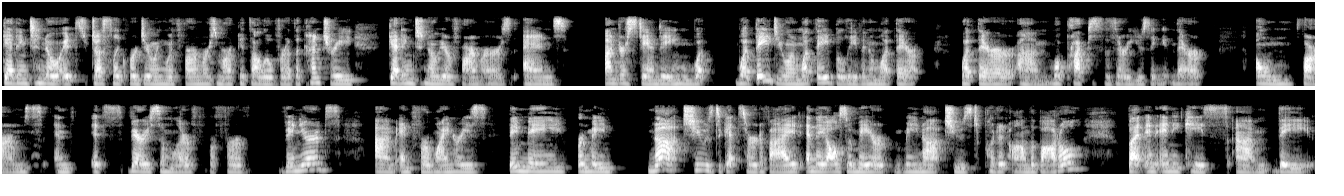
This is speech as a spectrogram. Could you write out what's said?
getting to know it's just like we're doing with farmers markets all over the country, getting to know your farmers and understanding what what they do and what they believe in and what their what their um, what practices they're using in their own farms, and it's very similar for, for vineyards um, and for wineries. They may or may not choose to get certified, and they also may or may not choose to put it on the bottle. But in any case, um, they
